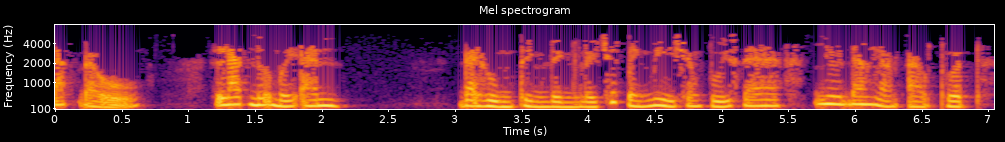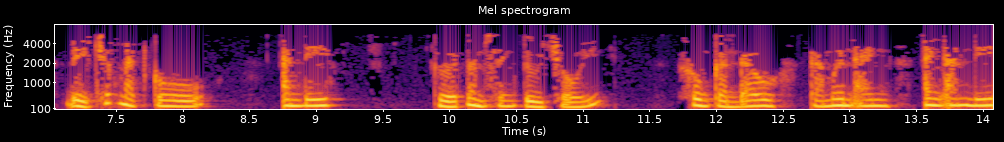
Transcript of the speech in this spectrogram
lắc đầu. Lát nữa mới ăn. Đại hùng thình lình lấy chiếc bánh mì trong túi ra, như đang làm ảo thuật, để trước mặt cô. Ăn đi. Hứa tầm xanh từ chối. Không cần đâu, cảm ơn anh, anh ăn đi.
